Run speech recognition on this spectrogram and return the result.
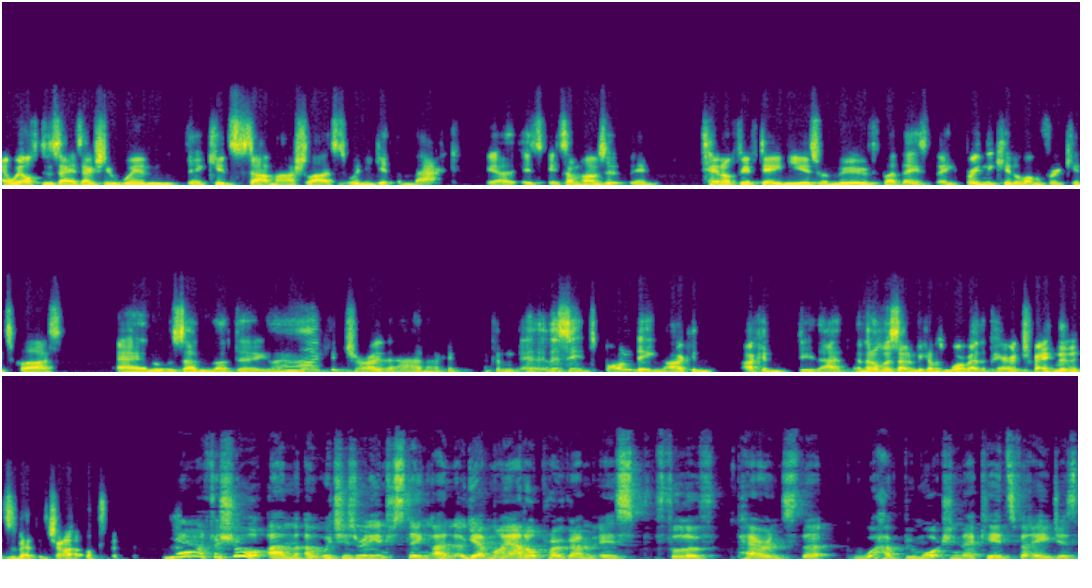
and we often say it's actually when the kids start martial arts is when you get them back. Yeah, it's, it's sometimes they're 10 or 15 years removed, but they, they bring the kid along for a kids class. And all of a sudden, they're like, oh, I could try that. I could, I could, uh, this, it's bonding. I could, I could do that. And then all of a sudden it becomes more about the parent training than it's about the child. Yeah, for sure. Um, uh, which is really interesting. And uh, yeah, my adult program is full of parents that have been watching their kids for ages,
